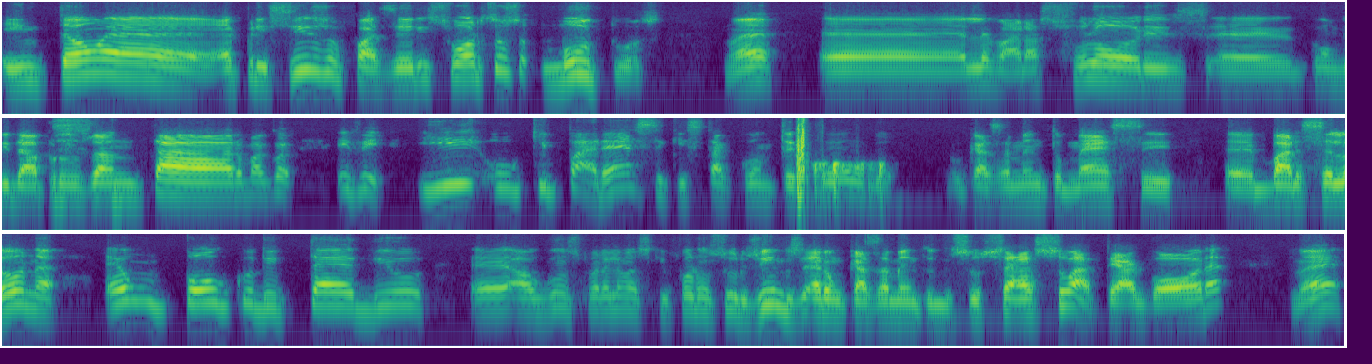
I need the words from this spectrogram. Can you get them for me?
Então é, é preciso fazer esforços mútuos, não é? é levar as flores, é, convidar para um jantar, uma coisa. enfim. E o que parece que está acontecendo no casamento Messi-Barcelona é um pouco de tédio, é, alguns problemas que foram surgindo. Era um casamento de sucesso até agora, não é?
